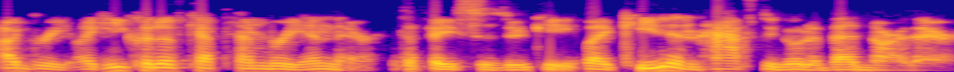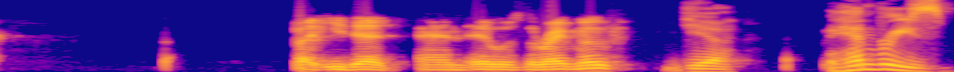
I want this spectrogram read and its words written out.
I, agree. Like he could have kept Hembree in there to face Suzuki. Like he didn't have to go to Bednar there, but he did, and it was the right move. Yeah, Hembree's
